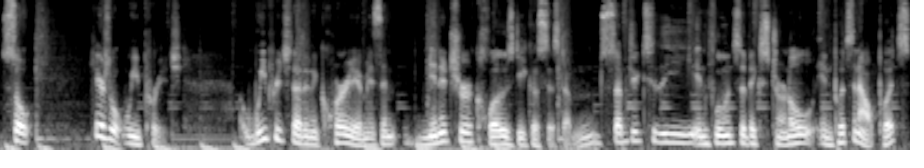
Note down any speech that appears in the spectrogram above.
So here's what we preach we preach that an aquarium is a miniature closed ecosystem subject to the influence of external inputs and outputs.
